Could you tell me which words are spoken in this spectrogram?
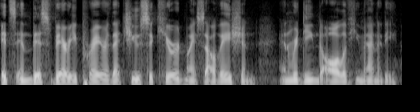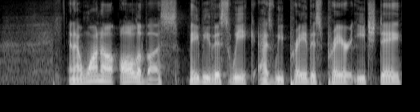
it's in this very prayer that you secured my salvation and redeemed all of humanity. And I want all of us, maybe this week, as we pray this prayer each day,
